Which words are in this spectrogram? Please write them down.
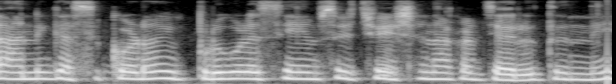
దాన్ని గసుకోవడం ఇప్పుడు కూడా సేమ్ సిచ్యువేషన్ అక్కడ జరుగుతుంది.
